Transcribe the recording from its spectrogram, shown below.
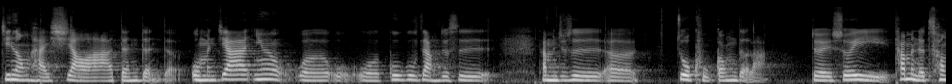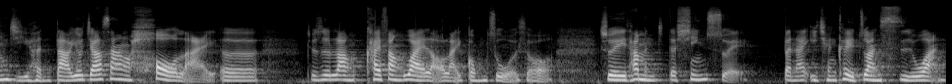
金融海啸啊等等的，我们家因为我我我姑姑丈就是。他们就是呃做苦工的啦，对，所以他们的冲击很大，又加上后来呃就是让开放外劳来工作的时候，所以他们的薪水本来以前可以赚四万，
